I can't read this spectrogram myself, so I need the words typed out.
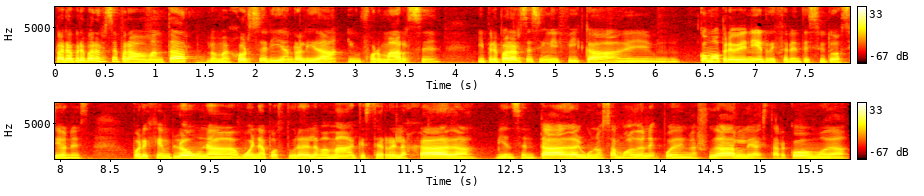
Para prepararse para amamantar, lo mejor sería en realidad informarse y prepararse significa eh, cómo prevenir diferentes situaciones. Por ejemplo, una buena postura de la mamá, que esté relajada, bien sentada. Algunos almohadones pueden ayudarle a estar cómoda.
